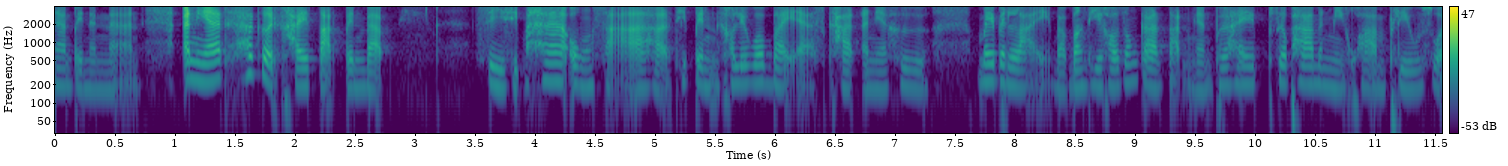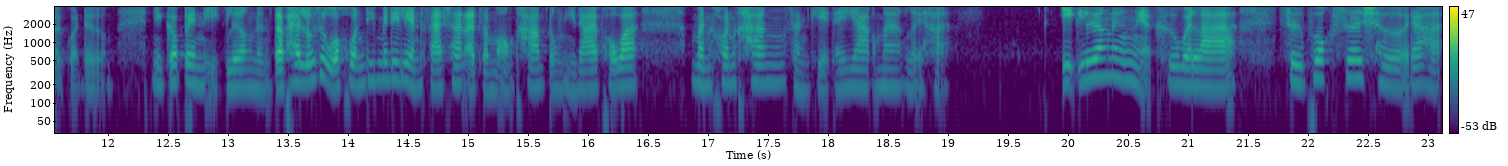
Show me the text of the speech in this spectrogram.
งานไปนานๆ อันนี้ถ้าเกิดใครตัดเป็นแบบ 45 องศาค่ะที่เป็นเขาเรียกว่า bias cut อันนี้คือไม่เป็นไรแบบบางทีเขาต้องการตัดเงินเพื่อให้เสื้อผ้ามันมีความพลิ้วสวยกว่าเดิม นี่ก็เป็นอีกเรื่องหนึ่ง แต่แพทรู้สึกว่าคนที่ไม่ได้เรียนแฟชั่นอาจจะมองข้ามตรงนี้ได้ เพราะว่ามันค่อนข้างสังเกตได้ยากมากเลยค่ะ อีกเรื่องหนึ่งเนี่ยคือเวลาซื้อพวกเสื้อเชิ้ตอะค่ะ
